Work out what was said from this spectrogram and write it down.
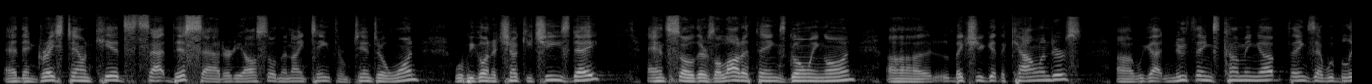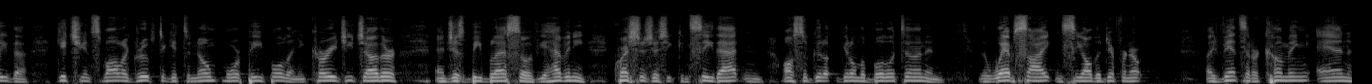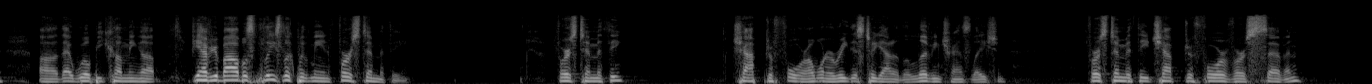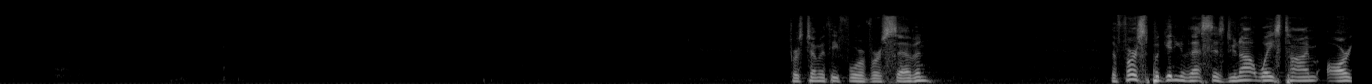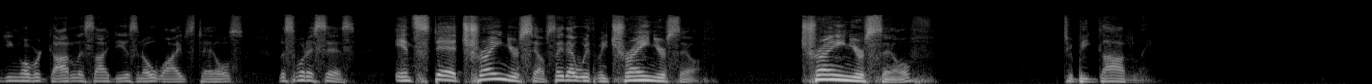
And then Gracetown Kids sat this Saturday, also on the 19th from 10 to 1. We'll be going to Chuck E. Cheese Day. And so there's a lot of things going on. Uh, make sure you get the calendars. Uh, we got new things coming up, things that we believe to get you in smaller groups to get to know more people and encourage each other and just be blessed. So if you have any questions, just you can see that and also get, get on the bulletin and the website and see all the different uh, events that are coming and uh, that will be coming up. If you have your Bibles, please look with me in 1 Timothy. 1 Timothy chapter 4. I want to read this to you out of the Living Translation. 1 Timothy chapter 4, verse 7. 1 Timothy 4, verse 7. The first beginning of that says, Do not waste time arguing over godless ideas and old wives' tales. Listen what it says. Instead, train yourself. Say that with me. Train yourself. Train yourself to be godly.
